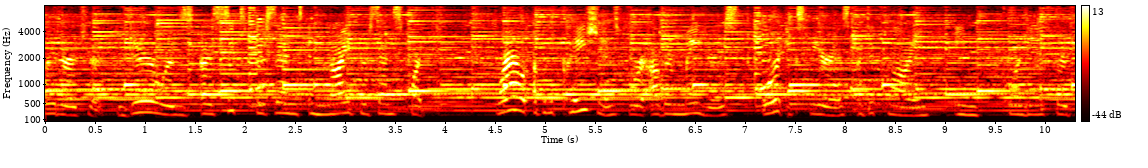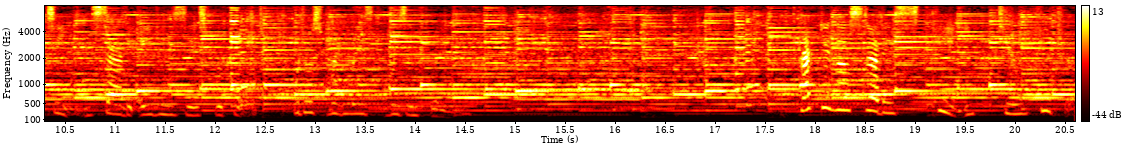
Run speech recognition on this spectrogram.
literature, there was a 6% and 9% spike, while applications for other majors or experienced a decline in 2013, said the agency's report, which was released recently. Practical studies to future.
